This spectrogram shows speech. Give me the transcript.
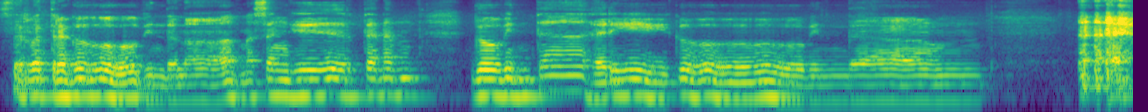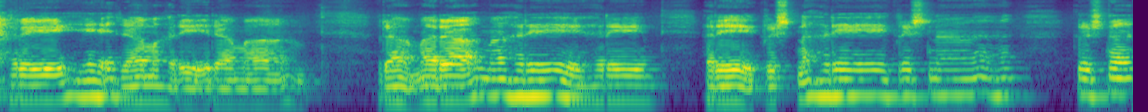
സർവത്ര ഗോവിന്ദനാമസങ്കീർത്തനം ഗോവിന്ദ ഹരി ഗോവിന്ദ. ഹരേ രാമ ഹരേ രാമ. രാമ രാമ ഹരേ ഹരേ. ഹരേ കൃഷ്ണ ഹരേ കൃഷ്ണ. കൃഷ്ണ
